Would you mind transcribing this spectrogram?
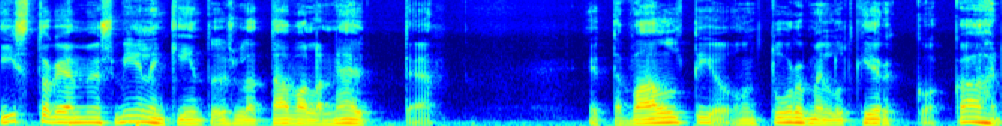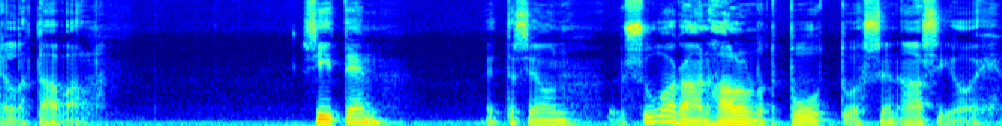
Historia myös mielenkiintoisella tavalla näyttää, että valtio on turmellut kirkkoa kahdella tavalla. Siten, että se on suoraan halunnut puuttua sen asioihin.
